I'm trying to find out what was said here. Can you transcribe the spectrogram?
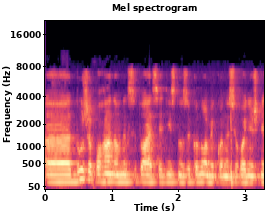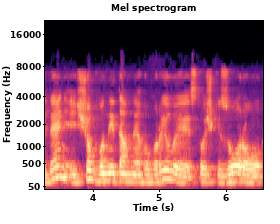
е, дуже погана в них ситуація дійсно з економікою на сьогоднішній день. І щоб вони там не говорили з точки зору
